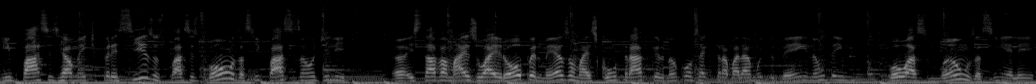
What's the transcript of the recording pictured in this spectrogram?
em passes realmente precisos, passes bons, assim, passes onde ele uh, estava mais wide open mesmo, mas com o tráfico ele não consegue trabalhar muito bem, não tem boas mãos, assim, ele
